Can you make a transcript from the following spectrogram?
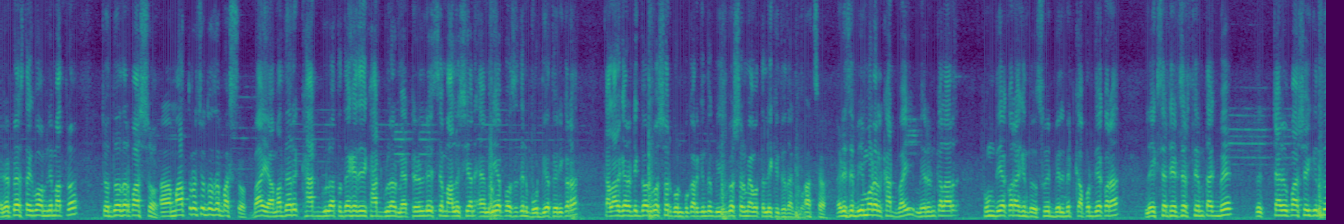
এটার প্রাইস থাকবে অনলি মাত্র চোদ্দ হাজার পাঁচশো। মাত্র চোদ্দ হাজার পাঁচশো। ভাই আমাদের খাটগুলো তো দেখা যায় খাটগুলোর ম্যাটেরিয়াল রয়েছে মালয়েশিয়ান এমডিএ প্রসেসিং বোর্ড দিয়ে তৈরি করা। কালার গ্যারান্টি দশ বছর গুণ প্রকার কিন্তু বিশ বছর মেমতে লিখিত থাকব। আচ্ছা। এটা হচ্ছে বি মডেল খাট ভাই মেরুন কালার ফুম দিয়ে করা কিন্তু সুইট ভেলভেট কাপড় দিয়ে করা। Leg side head side same থাকবে। চারপাশে কিন্তু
